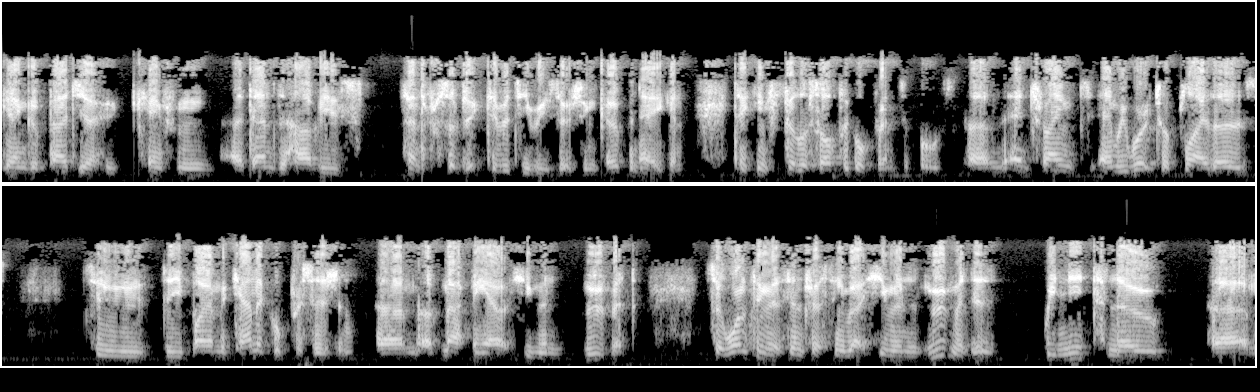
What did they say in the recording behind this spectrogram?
Gangopadhyay, who came from uh, Dan Zahavi's Center for Subjectivity Research in Copenhagen, taking philosophical principles um, and trying, to, and we work to apply those to the biomechanical precision um, of mapping out human movement. So one thing that's interesting about human movement is we need to know um,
